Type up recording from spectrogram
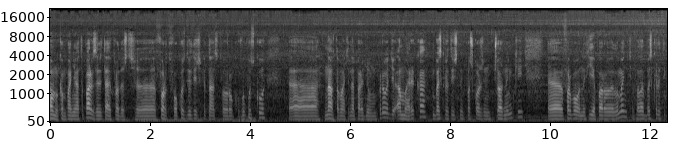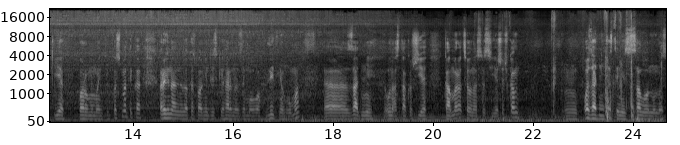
вами компанія Автопарк залітає в продаж Ford Focus 2015 року випуску е, на автоматі на передньому приводі Америка без критичних пошкоджень, чорненький. Е, Фарбованих є пару елементів, але без критики є пару моментів косметика. Оригінальні легкосплавні диски, гарна зимова літня гума. Е, Задні у нас також є камера, це у нас ось єшечка. По задній частині салону у нас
